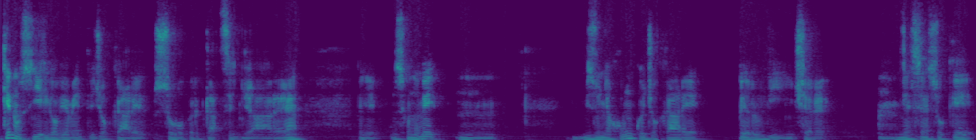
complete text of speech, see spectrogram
che non significa ovviamente giocare solo per cazzeggiare, eh. Perché secondo me mh, bisogna comunque giocare per vincere, nel senso che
